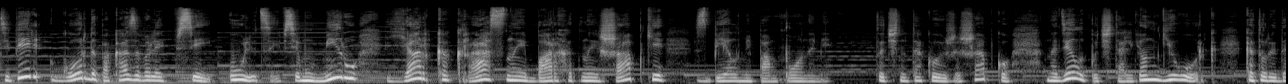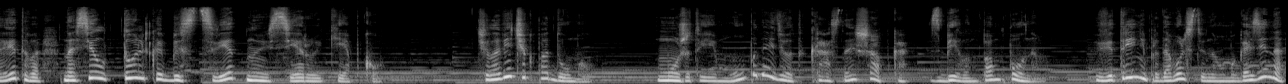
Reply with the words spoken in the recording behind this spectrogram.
теперь гордо показывали всей улице и всему миру ярко-красные бархатные шапки с белыми помпонами. Точно такую же шапку надел и почтальон Георг, который до этого носил только бесцветную серую кепку. Человечек подумал, может, и ему подойдет красная шапка с белым помпоном. В витрине продовольственного магазина,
